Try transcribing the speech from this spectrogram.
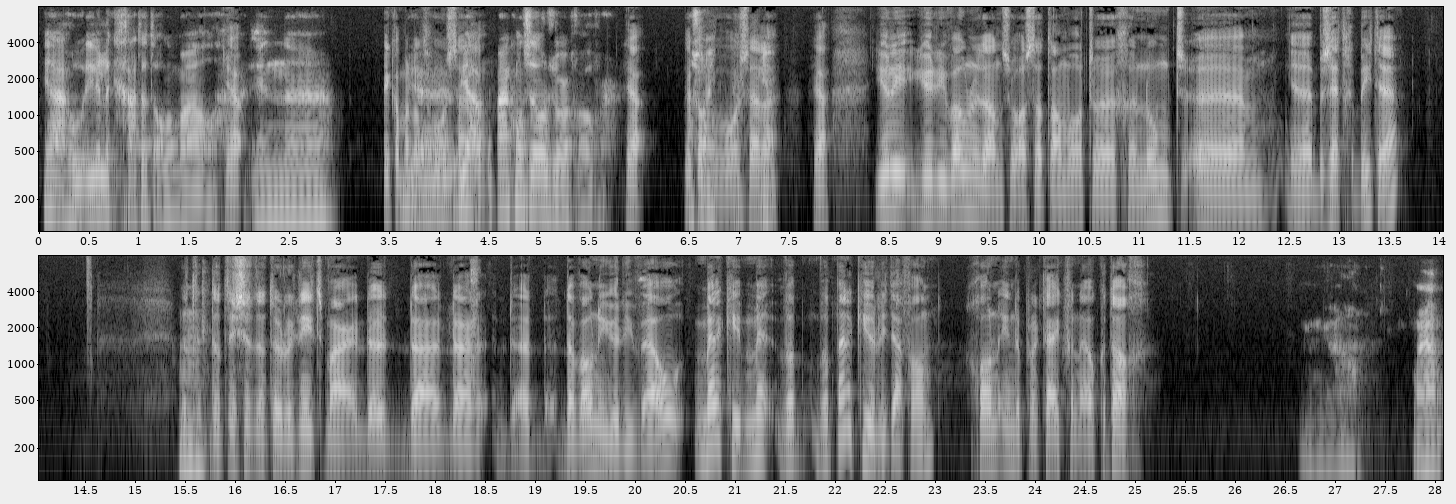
ja, hoe eerlijk gaat het allemaal? Ja. En eh, Ik kan me dat eh, voorstellen. ja, we maken ons wel zorgen over. Ja, dat kan ik me voorstellen. Ja. ja. Jullie, jullie wonen dan, zoals dat dan wordt eh, genoemd, ehm, eh, bezet gebied, hè? Dat, Hmm. dat is het natuurlijk niet, maar de, daar, daar, daar, daar wonen jullie wel. Merk je, me- wat, wat merken jullie daarvan? Gewoon in de praktijk van elke dag. Ja. Maar ja,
